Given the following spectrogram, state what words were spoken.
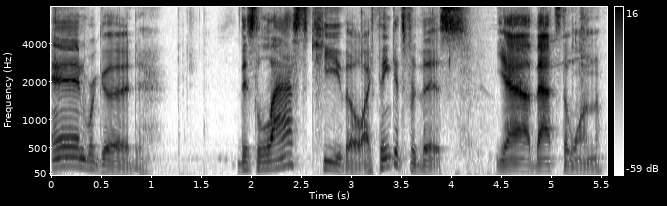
And we're good. This last key, though, I think it's for this. Yeah, that's the one.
